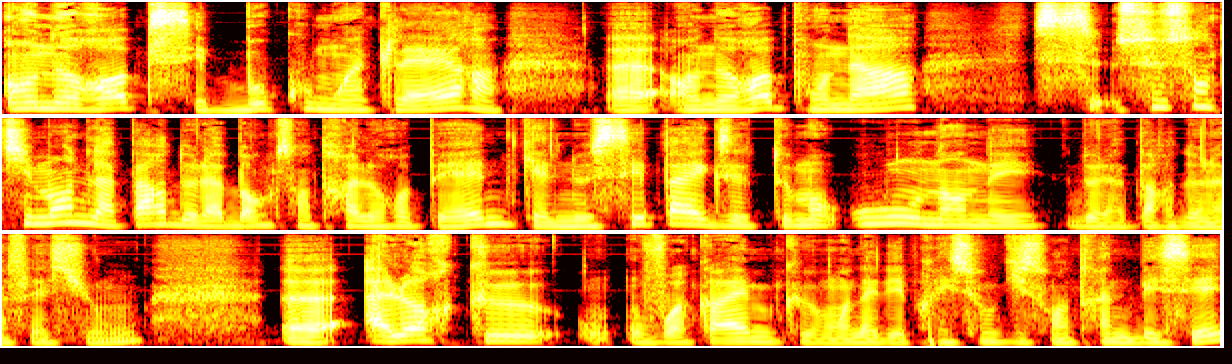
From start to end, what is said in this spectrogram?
En Europe, c'est beaucoup moins clair. Euh, en Europe, on a ce sentiment de la part de la Banque centrale européenne qu'elle ne sait pas exactement où on en est de la part de l'inflation, euh, alors que on voit quand même qu'on a des pressions qui sont en train de baisser,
